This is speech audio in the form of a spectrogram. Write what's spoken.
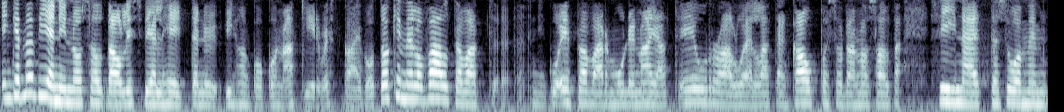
Enkä mä viennin osalta olisi vielä heittänyt ihan kokonaan kirvestä kaivoa. Toki meillä on valtavat äh, niin kuin epävarmuuden ajat euroalueella tämän kauppasodan osalta siinä, että Suomen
